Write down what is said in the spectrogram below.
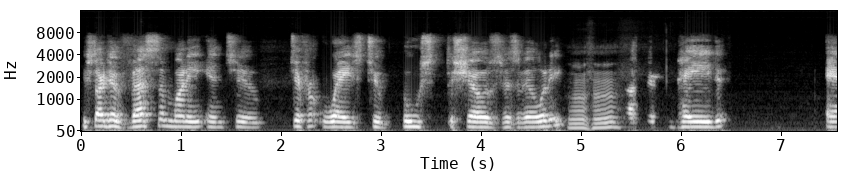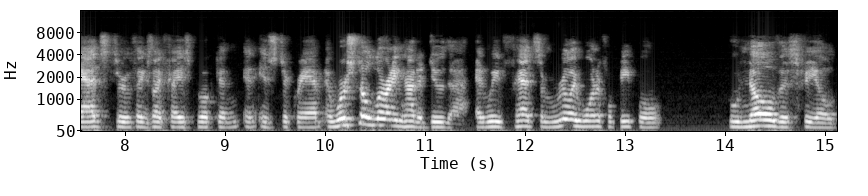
We started to invest some money into different ways to boost the show's visibility. Mm-hmm. Uh, paid ads through things like Facebook and, and Instagram, and we're still learning how to do that. And we've had some really wonderful people who know this field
